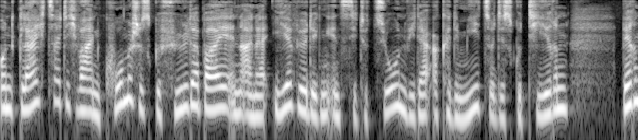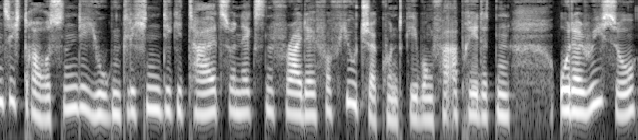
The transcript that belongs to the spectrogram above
Und gleichzeitig war ein komisches Gefühl dabei, in einer ehrwürdigen Institution wie der Akademie zu diskutieren, während sich draußen die Jugendlichen digital zur nächsten Friday for Future Kundgebung verabredeten oder Riso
